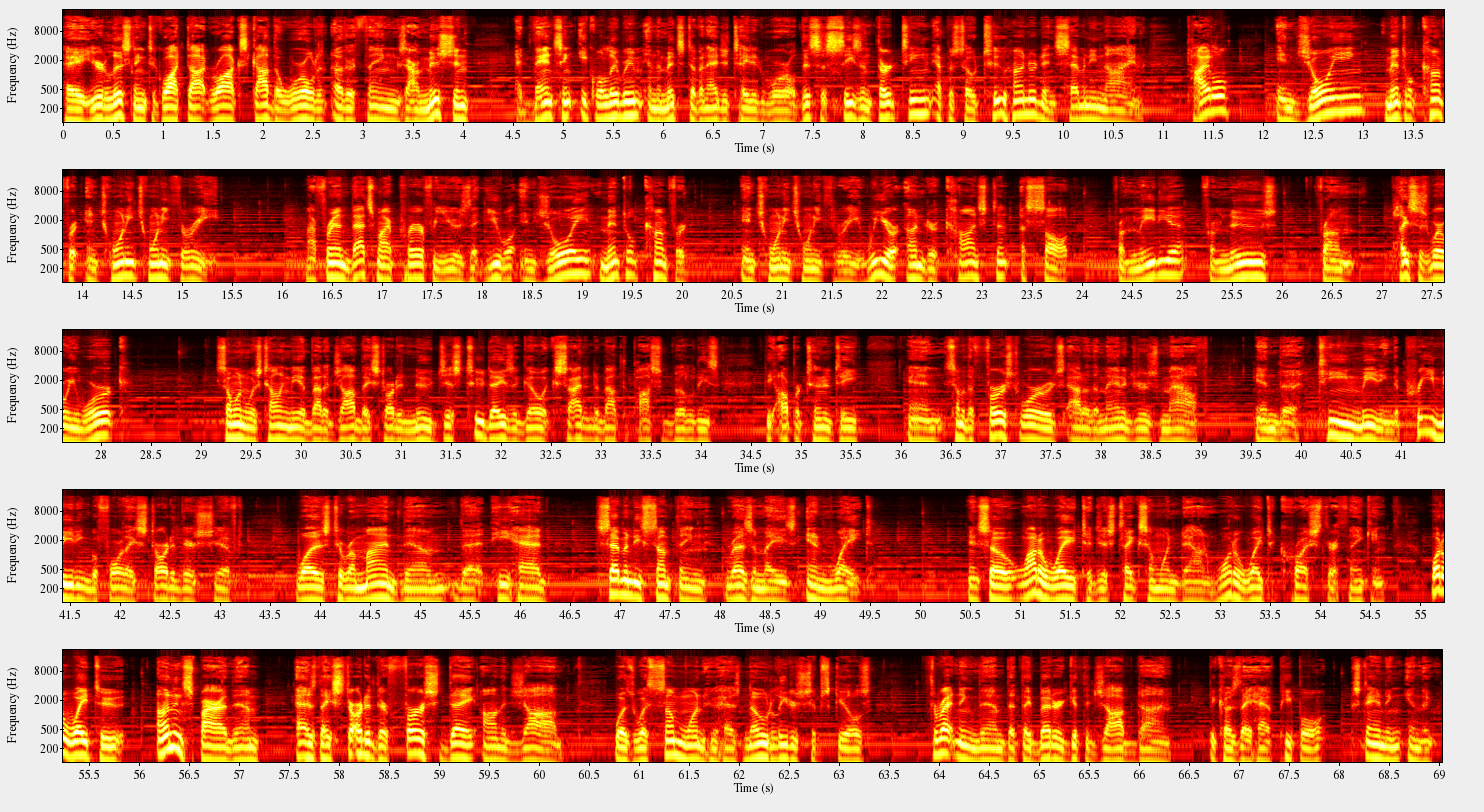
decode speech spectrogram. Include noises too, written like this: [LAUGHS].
Hey, you're listening to Guat Rocks, God, the World, and Other Things. Our mission, advancing equilibrium in the midst of an agitated world. This is season 13, episode 279. Title, Enjoying Mental Comfort in 2023. My friend, that's my prayer for you is that you will enjoy mental comfort in 2023. We are under constant assault from media, from news, from places where we work, Someone was telling me about a job they started new just two days ago, excited about the possibilities, the opportunity, and some of the first words out of the manager's mouth in the team meeting, the pre meeting before they started their shift, was to remind them that he had 70 something resumes in wait. And so, what a way to just take someone down. What a way to crush their thinking. What a way to uninspire them as they started their first day on the job was with someone who has no leadership skills threatening them that they better get the job done because they have people standing in the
